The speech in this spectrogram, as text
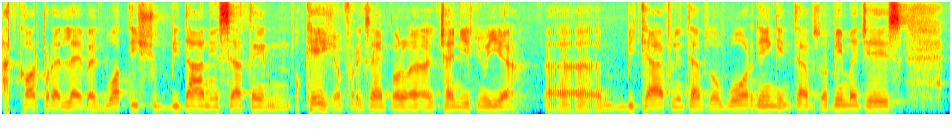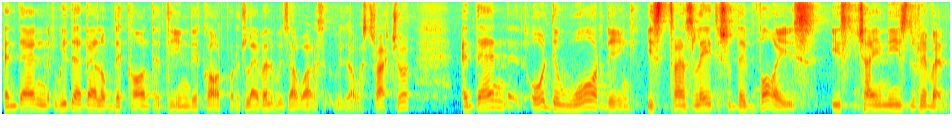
at corporate level what should be done in certain occasion, for example, uh, Chinese New Year. Uh, be careful in terms of wording, in terms of images, and then we develop the content in the corporate level with our with our structure, and then all the wording is translated. So the voice is Chinese driven.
